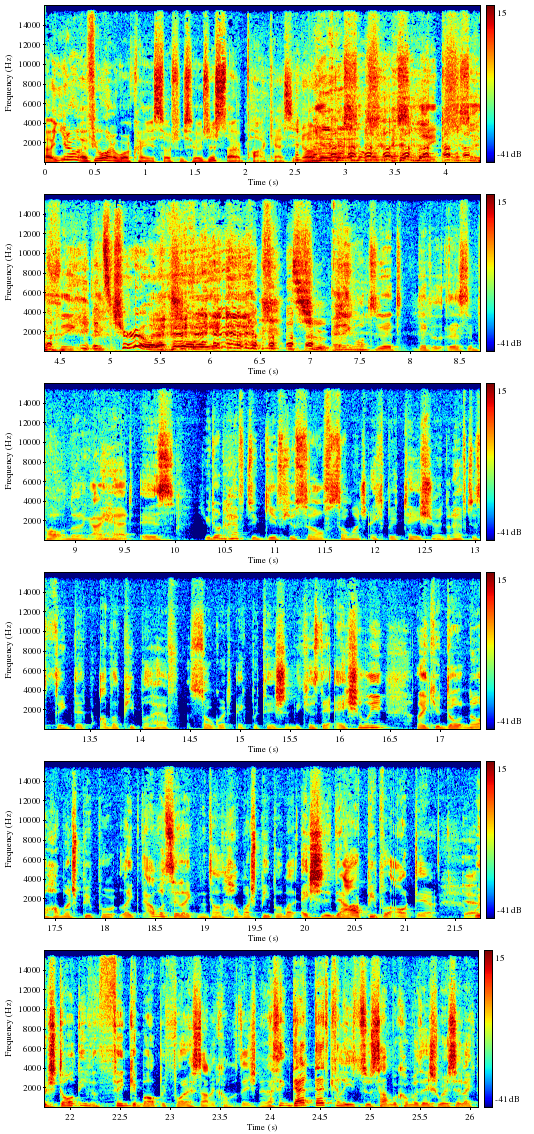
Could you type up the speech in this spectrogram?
uh, you know if you want to work on your social skills just start a podcast you know also, like, also like also I think like, It's true, actually. it's true. Adding on to that, that that's the important learning I had is you don't have to give yourself so much expectation. You don't have to think that other people have so good expectation because they actually like you don't know how much people like I would say like not how much people, but actually there are people out there Yeah. which don't even think about before they start a conversation. And I think that that can lead to some conversation where you say like,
